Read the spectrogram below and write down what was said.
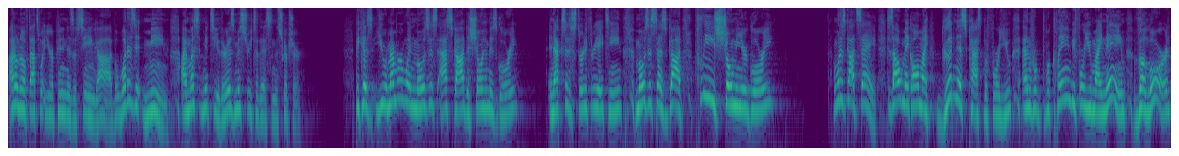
I don't know if that's what your opinion is of seeing God, but what does it mean? I must admit to you, there is mystery to this in the scripture. Because you remember when Moses asked God to show him his glory? In Exodus 33 18, Moses says, God, please show me your glory. And what does God say? He says, I will make all my goodness pass before you and proclaim before you my name, the Lord,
